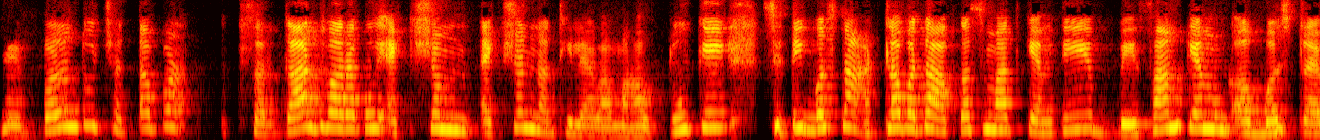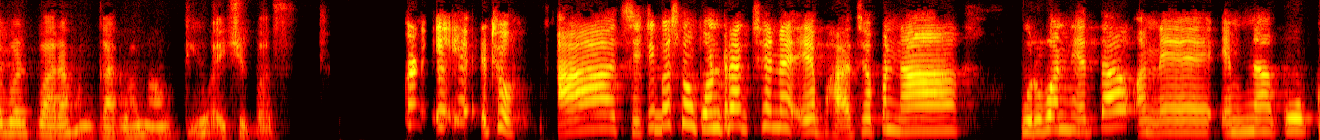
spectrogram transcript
છે. પરંતુ છતાં પણ સરકાર દ્વારા કોઈ એક્શન એક્શન નથી લેવામાં આવતું કે સિટી બસના આટલા બધા અકસ્માત કેમ તે બેફામ કેમ બસ ડ્રાઈવર દ્વારા હંકારવામાં આવતી હોય છે બસ? પણ જો આ સિટી બસ નો કોન્ટ્રાક્ટ છે ને એ ભાજપના પૂર્વ નેતા અને એમના કોક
